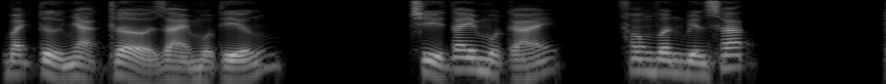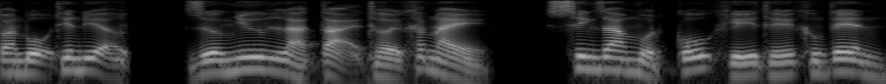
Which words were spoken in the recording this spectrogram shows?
Bạch Tử Nhạc thở dài một tiếng, chỉ tay một cái, phong vân biến sắc. Toàn bộ thiên địa, dường như là tại thời khắc này, sinh ra một cỗ khí thế không tên.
